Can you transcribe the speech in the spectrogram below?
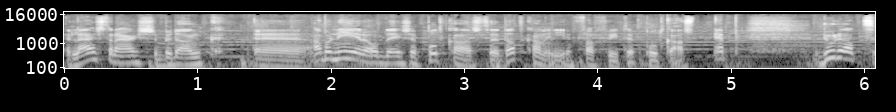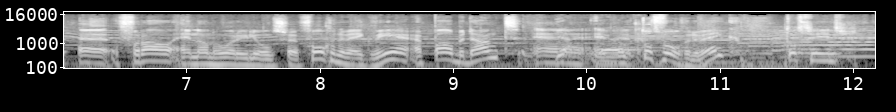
luisteraars, bedankt. abonneren op deze podcast, dat kan in je favoriete podcast-app. Doe dat vooral en dan horen jullie ons volgende week weer. Paul, bedankt. Ja, en tot volgende week. Tot ziens.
